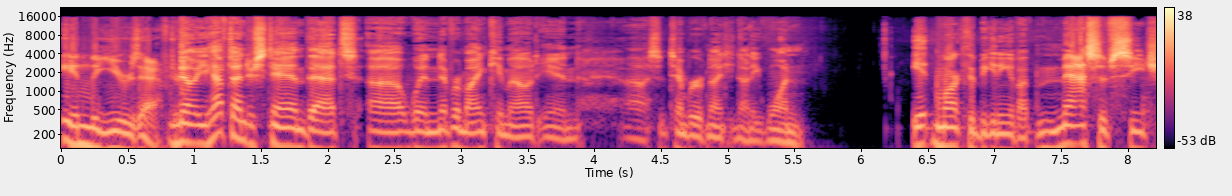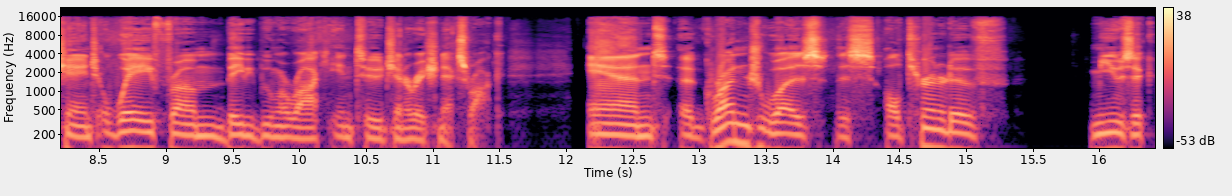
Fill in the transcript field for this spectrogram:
in the years after? No, you have to understand that uh, when Nevermind came out in uh, September of 1991, it marked the beginning of a massive sea change away from baby boomer rock into Generation X rock. And uh, grunge was this alternative music,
